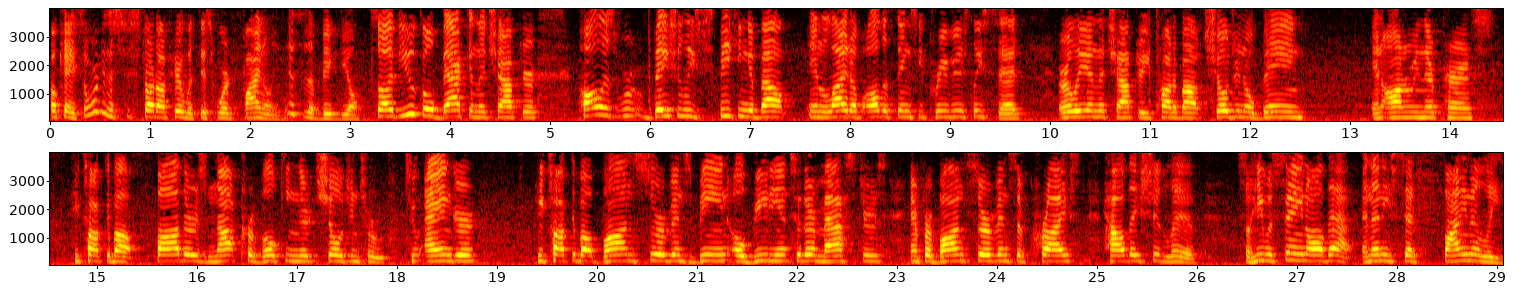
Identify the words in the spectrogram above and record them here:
Okay, so we're going to start off here with this word finally. This is a big deal. So if you go back in the chapter, Paul is basically speaking about, in light of all the things he previously said, earlier in the chapter, he taught about children obeying and honoring their parents. He talked about fathers not provoking their children to, to anger. He talked about bond servants being obedient to their masters, and for bond servants of Christ, how they should live. So he was saying all that. And then he said, finally,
